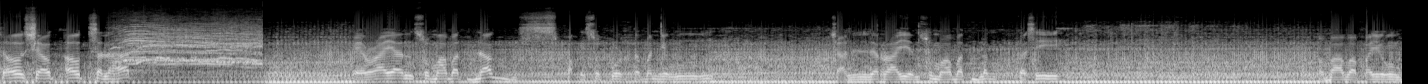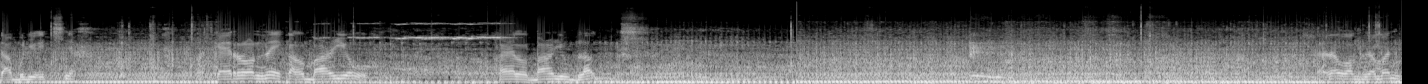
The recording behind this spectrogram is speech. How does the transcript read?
So, shout out sa lahat kay Ryan Sumabat Vlogs. Pakisupport naman yung channel ni Ryan Sumabat Vlog kasi mababa pa yung WH niya. At kay Ronnie Calvario. Calvario Vlogs. Sana wag naman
